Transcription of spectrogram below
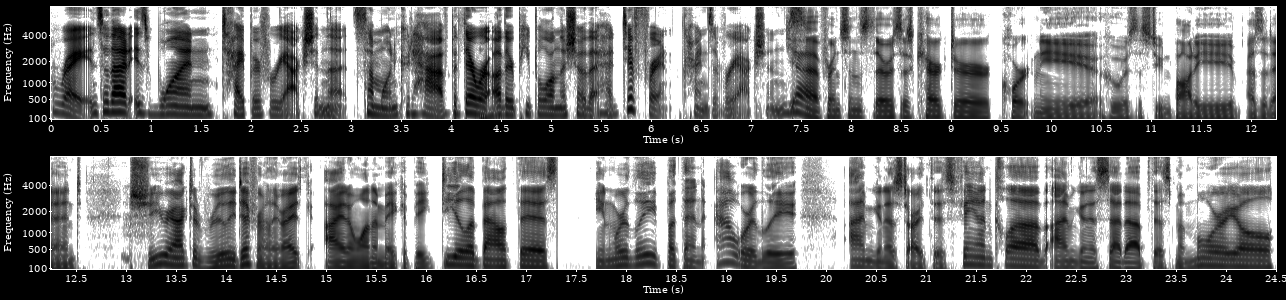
Right. And so that is one type of reaction that someone could have. But there were Mhm. other people on the show that had different kinds of reactions. Yeah, for instance, there was this character, Courtney, who was the student body president She reacted really differently, right? I don't want to make a big deal about this inwardly, but then outwardly, I'm going to start this fan club. I'm going to set up this memorial,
